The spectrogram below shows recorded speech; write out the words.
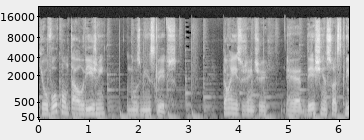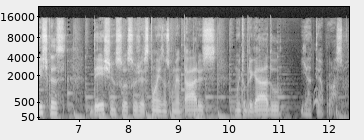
que eu vou contar a origem nos meus inscritos. Então é isso, gente. É, deixem as suas críticas, deixem as suas sugestões nos comentários. Muito obrigado e até a próxima.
